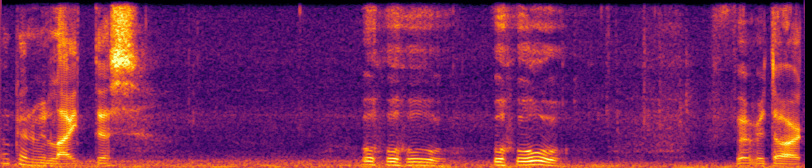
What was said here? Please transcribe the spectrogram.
How can we light this? Oh ho ho! Oh ho! Very dark.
